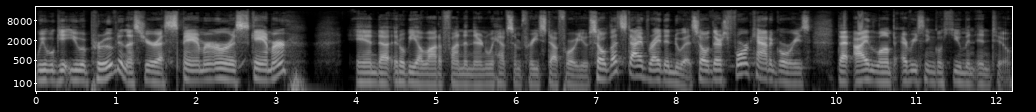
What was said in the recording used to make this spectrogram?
We will get you approved unless you're a spammer or a scammer and uh, it'll be a lot of fun in there and we have some free stuff for you. So let's dive right into it. So there's four categories that i lump every single human into.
